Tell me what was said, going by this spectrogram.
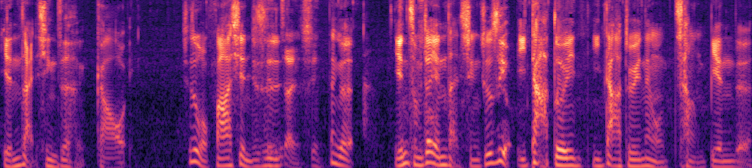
延展性真的很高。就是我发现就是延展性那个延什么叫延展性？就是有一大堆一大堆那种场边的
